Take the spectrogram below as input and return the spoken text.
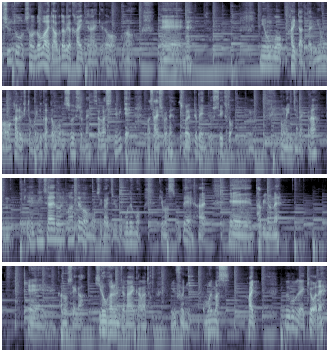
中東、そのドバイとアブダビは書いてないけど、うん、えー、ね、日本語書いてあったり、日本語がわかる人もいるかと思うんで、そういう人ね、探してみて、まあ、最初はね、そうやって勉強していくと、うん、のがいいんじゃないかな。うん。警備員さえ乗りこなせれば、もう世界中どこでも行けますので、はい。えー、旅のね、えー、可能性が広がるんじゃないかなというふうに思います。はい。ということで、今日はね、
